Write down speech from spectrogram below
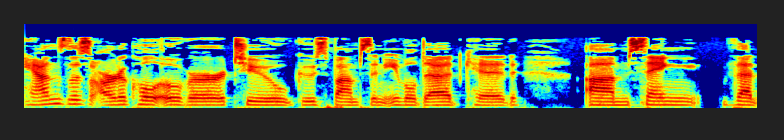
hands this article over to Goosebumps and Evil Dead Kid, um, saying that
